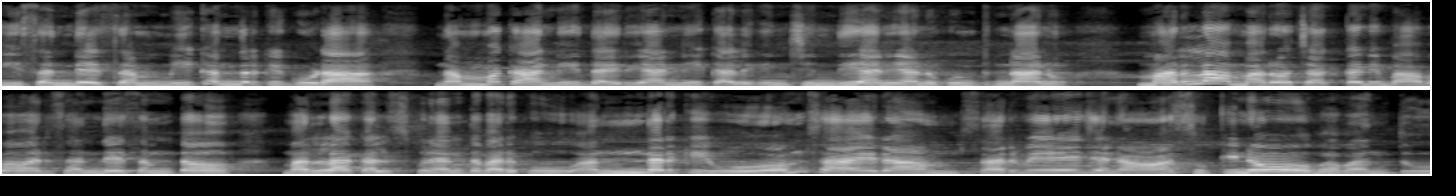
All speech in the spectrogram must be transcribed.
ఈ- సందేశం మీకందరికీ కూడా నమ్మకాన్ని ధైర్యాన్ని కలిగించింది అని అనుకుంటున్నాను. మరలా మరో చక్కని బాబావారి సందేశంతో మరలా కలుసుకునేంత వరకు అందరికీ ఓం సాయిరాం సర్వే జన సుఖినో భవంతు.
